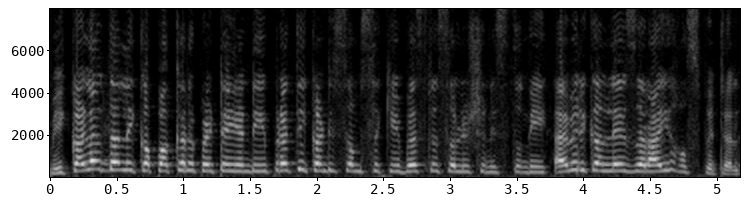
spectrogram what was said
మీ కళ్ళద్దాల్ని ఇక పక్కన పెట్టేయండి. ప్రతి కంటి సమస్యకి బెస్ట్ సొల్యూషన్ ఇస్తుంది అమెరికన్ లేజర్ ఐ హాస్పిటల్.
